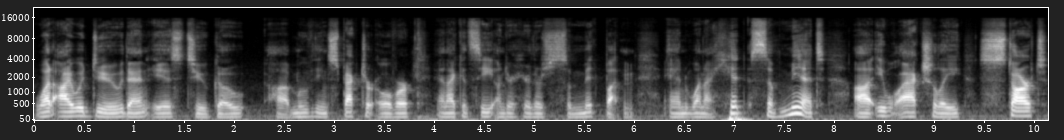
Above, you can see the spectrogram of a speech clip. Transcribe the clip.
what I would do then is to go uh, move the inspector over and I can see under here there's a submit button and when I hit submit uh, it will actually start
